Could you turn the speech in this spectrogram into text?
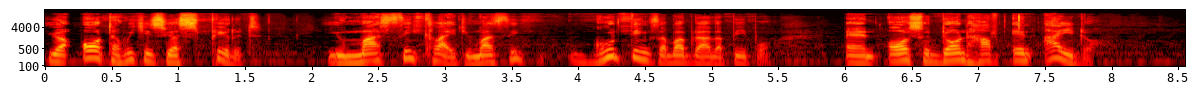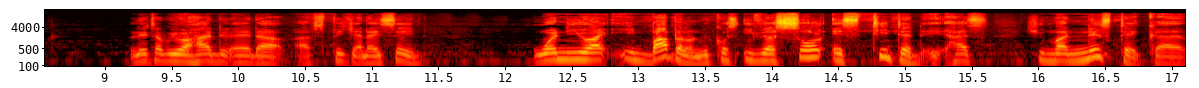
your altar, which is your spirit. You must think light. You must think good things about the other people. And also don't have an idol. Later we were had a, a speech and I said, when you are in Babylon, because if your soul is tinted, it has humanistic, uh,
